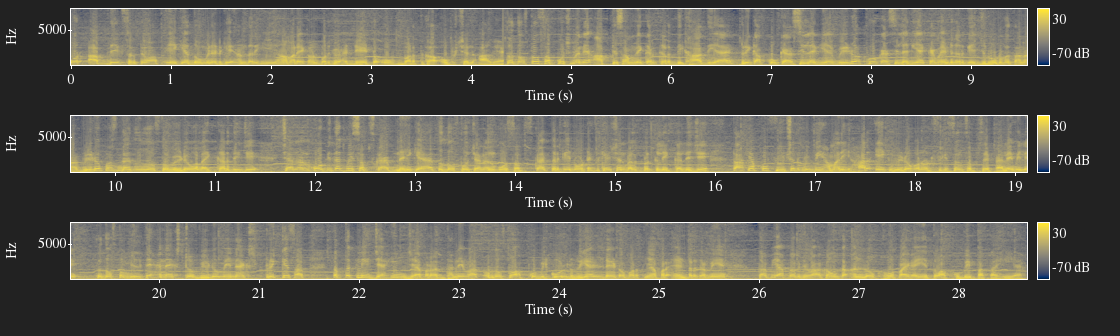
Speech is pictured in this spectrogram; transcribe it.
और आप देख सकते हो, आप एक या दो मिनट के अंदर ही हमारे अकाउंट पर जो है डेट ऑफ़ बर्थ का ऑप्शन आ गया तो दोस्तों, सब कुछ मैंने आपके सामने कर कर दिखा दिया है। ट्रिक आपको कैसी लगी है वीडियो आपको कैसी लगी है कमेंट करके ज़रूर बताना। वीडियो पसंद है तो दोस्तों वीडियो को लाइक कर दीजिए। चैनल को अभी तक भी सब्सक्राइब नहीं किया है तो दोस्तों चैनल को सब्सक्राइब करके नोटिफिकेशन बेल पर क्लिक कर लीजिए, ताकि आपको फ्यूचर में भी हमारी हर एक वीडियो का नोटिफिकेशन सबसे पहले मिले। तो दोस्तों, मिलते हैं नेक्स्ट वीडियो में नेक्स्ट ट्रिक के साथ। तब तक के लिए जय हिंद, जय भारत, धन्यवाद। और दोस्तों, आपको बिल्कुल रियल डेट ऑफ़ बर्थ यहाँ पर एंटर करनी है, तभी आपका जो अकाउंट अनलॉक हो पाएगा, ये तो आपको भी पता ही है।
